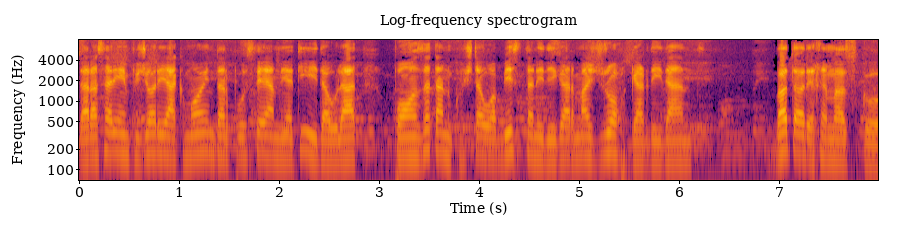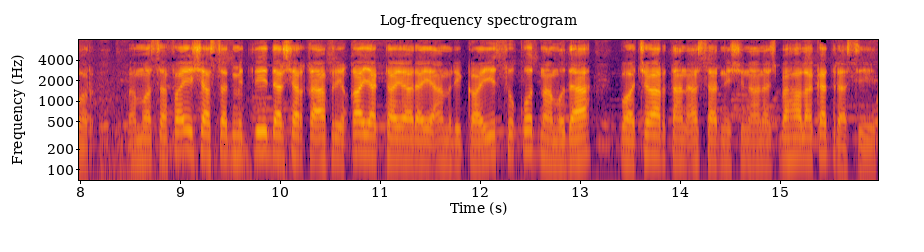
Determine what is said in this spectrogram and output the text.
در اثر انفجار یک ماین در پوسته امنیتی دولت 15 تن کشته و 20 تن دیگر مجروح گردیدند به تاریخ مذکور به مسافه 600 متری در شرق افریقا یک تیاره امریکایی سقوط نموده با چهار تن اثر نشینانش به هلاکت رسید.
